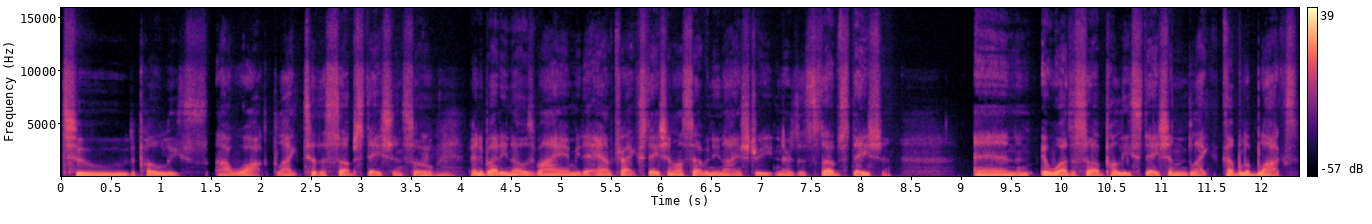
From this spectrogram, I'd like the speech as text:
to the police. I walked like to the substation. So mm-hmm. if anybody knows Miami, the Amtrak station on 79th Street, and there's a substation. And it was a sub police station, like a couple of blocks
